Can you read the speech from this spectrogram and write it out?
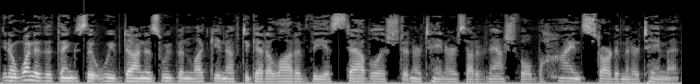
you know, one of the things that we've done is we've been lucky enough to get a lot of the established entertainers out of Nashville behind Stardom Entertainment.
